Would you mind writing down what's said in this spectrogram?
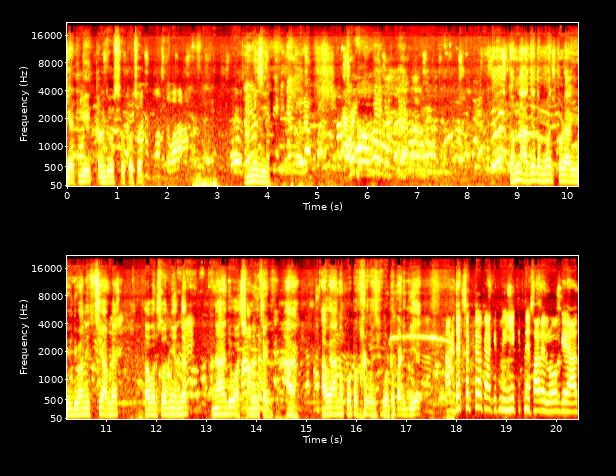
ગેટ બી તમે જોઈ શકો છો. અમેઝિંગ તમને આજે તો મોજ પડાવી દેવાની જ છે આપણે ફ્લાવર શો ની અંદર અને આ જો સામેની સાઈડ હા હવે આનો ફોટો પાડવો છે ફોટો પાડી દઈએ आप देख सकते हो क्या कितने ये कितने सारे लोग हैं आज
